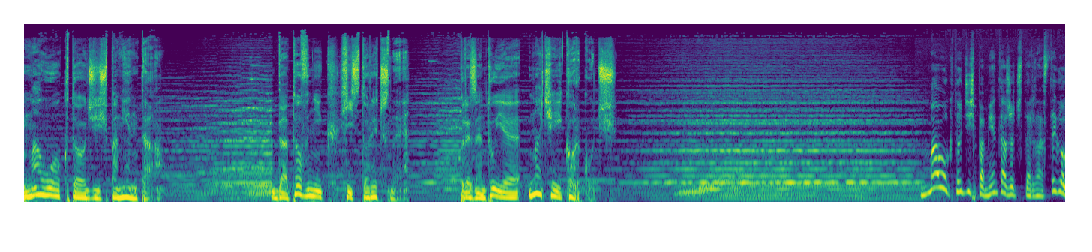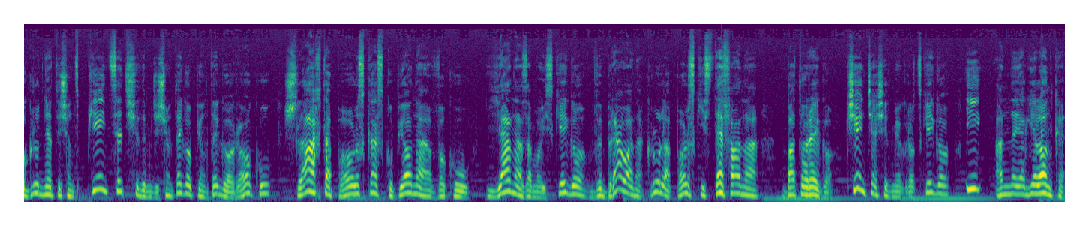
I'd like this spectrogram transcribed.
Mało kto dziś pamięta. Datownik historyczny prezentuje Maciej Korkuć. Mało kto dziś pamięta, że 14 grudnia 1575 roku szlachta polska skupiona wokół Jana Zamojskiego wybrała na króla Polski Stefana Batorego, księcia siedmiogrodzkiego i Annę Jagielonkę,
